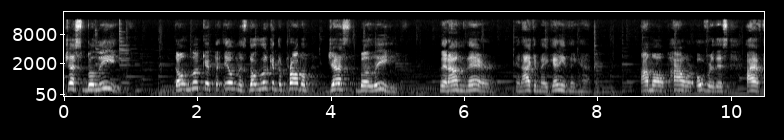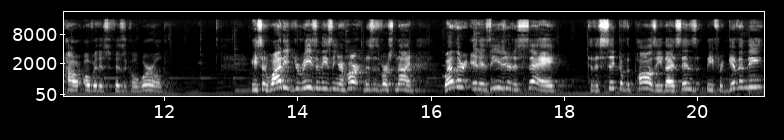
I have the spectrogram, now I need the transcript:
Just believe. Don't look at the illness. Don't look at the problem. Just believe that I'm there and I can make anything happen. I'm all power over this. I have power over this physical world. He said, Why did you reason these in your heart? This is verse 9. Whether it is easier to say to the sick of the palsy, Thy sins be forgiven thee,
